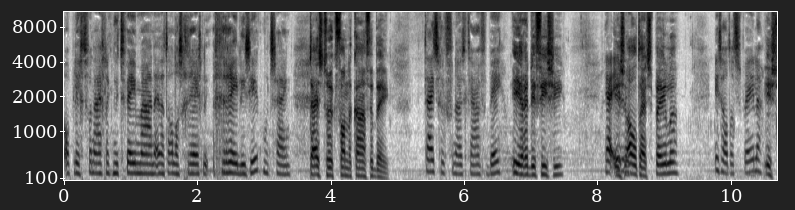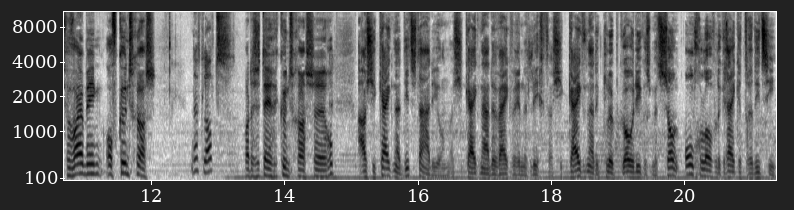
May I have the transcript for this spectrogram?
op ligt van eigenlijk nu twee maanden... en dat alles gere gerealiseerd moet zijn. Tijdsdruk van de KNVB? Tijdsdruk vanuit de KNVB. Eredivisie? Ja, eredivisie. Is altijd spelen? Is altijd spelen. Is verwarming of kunstgras? Dat klopt. Wat is het tegen kunstgras, uh, Rob? Als je kijkt naar dit stadion, als je kijkt naar de wijk waarin het ligt... als je kijkt naar de club Go Eagles met zo'n ongelooflijk rijke traditie...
